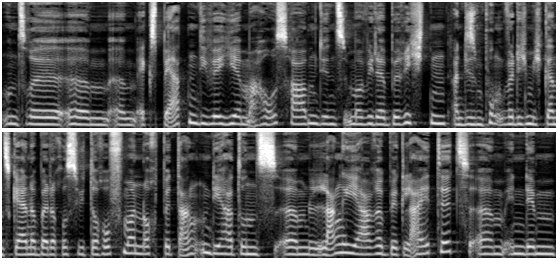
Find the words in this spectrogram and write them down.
unsere ähm, ähm, Experten, die wir hier im Haus haben, die uns immer wieder berichten. An diesem Punkt würde ich mich ganz gerne bei der Roswitha Hoffmann noch bedanken. Die hat uns ähm, lange Jahre begleitet ähm, in dem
